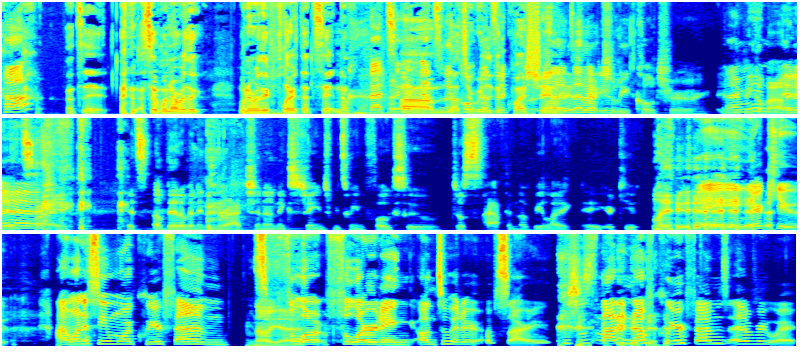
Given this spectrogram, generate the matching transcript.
huh? that's it. I said whenever the whenever they flirt, that's it. No. That's it. Um, that's, the that's a really the good question. cultural That is actually culture. If I you think mean, about it it, it's is. like it's a bit of an interaction and exchange between folks who just happen to be like, "Hey, you're cute." Hey, you're cute. I want to see more queer femme No, yeah. flir- flirting on Twitter. I'm sorry. There's just not enough queer femmes everywhere.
